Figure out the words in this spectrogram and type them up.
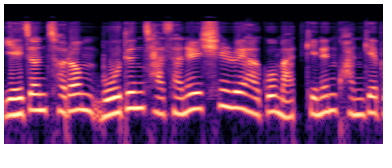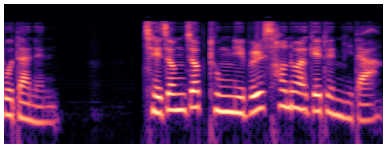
예전처럼 모든 자산을 신뢰하고 맡기는 관계보다는 재정적 독립을 선호하게 됩니다.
